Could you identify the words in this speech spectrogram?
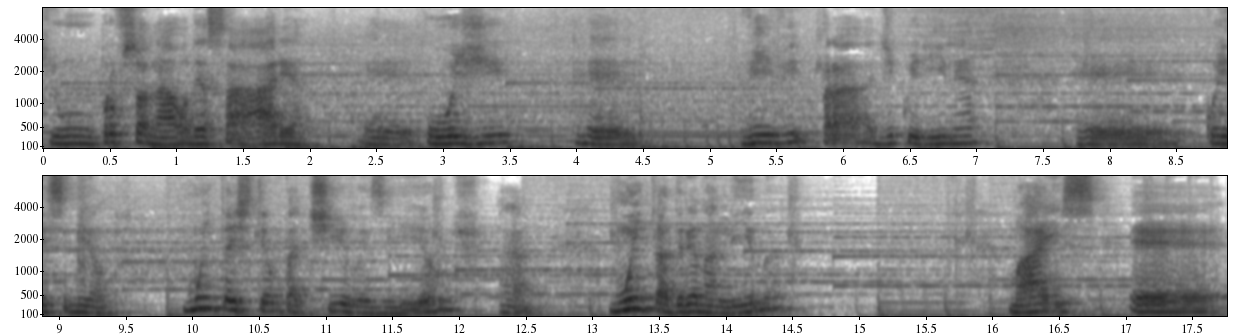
que um profissional dessa área é, hoje é, vive para adquirir né, é, conhecimento. Muitas tentativas e erros, né, muita adrenalina, mas é,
